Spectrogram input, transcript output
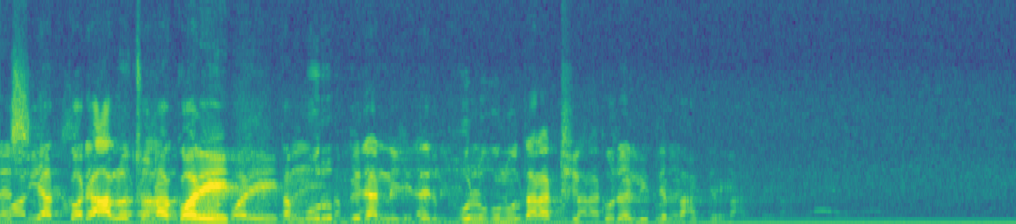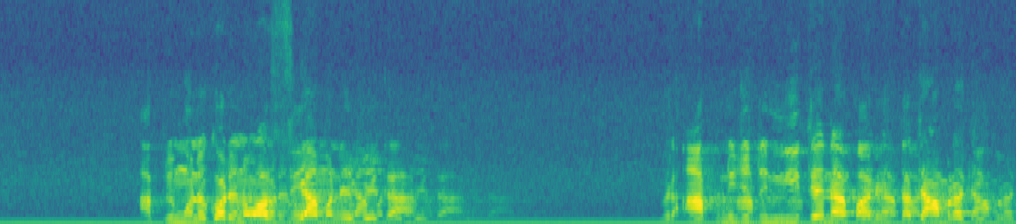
নসিহাত করে, আলোচনা করে, তা মুরব্বীরা নিজেদের ভুলগুলো তারা ঠিক করে নিতে পারবে। আপনি মনে করেন ওয়াজ দিয়া মানে বেকার? আপনি যদি নিতে না পারেন, তাতে আমরা কি করি?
